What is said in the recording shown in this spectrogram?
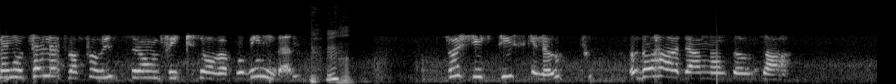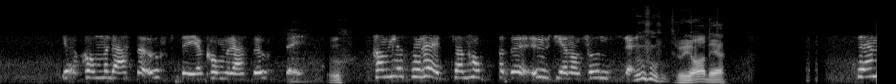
Men hotellet var fullt så de fick sova på vinden. Först gick tysken upp och då hörde han någon som sa Jag kommer att äta upp dig, jag kommer att äta upp dig. Usch. Han blev så rädd så han hoppade ut genom fönstret. Tror jag det. Sen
